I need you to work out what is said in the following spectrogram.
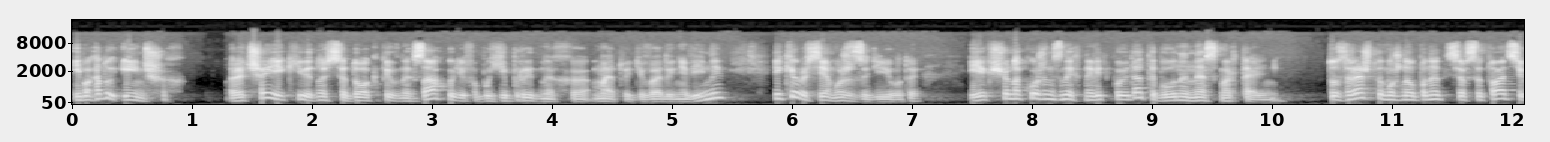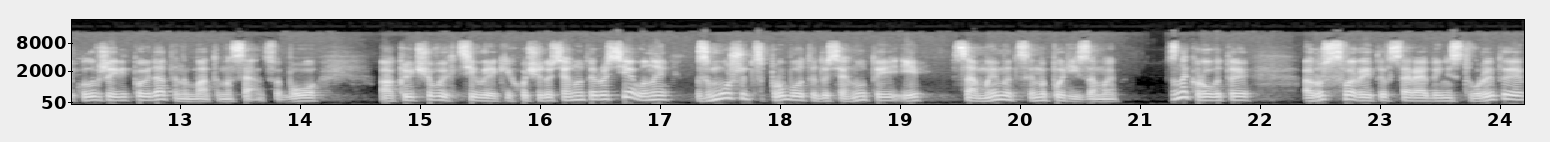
і багато інших речей, які відносяться до активних заходів або гібридних е, методів ведення війни, які Росія може задіювати. І якщо на кожен з них не відповідати, бо вони не смертельні, то зрештою можна опинитися в ситуації, коли вже і відповідати не матиме сенсу. Бо ключових цілей, які хоче досягнути Росія, вони зможуть спробувати досягнути і самими цими порізами, знакровити, розсварити всередині, створити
